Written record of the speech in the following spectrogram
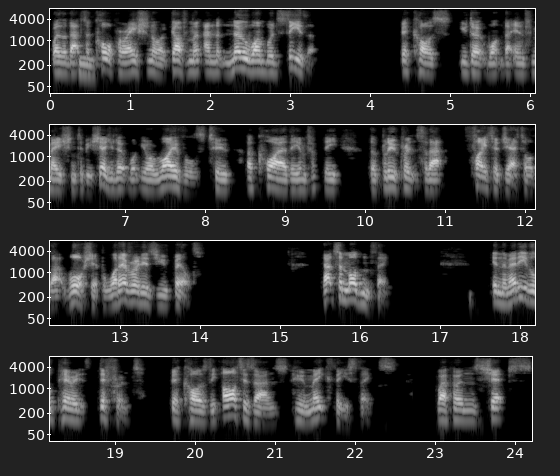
whether that's mm. a hmm. corporation or a government, and that no one would see them because you don't want that information to be shared. You don't want your rivals to acquire the the, the blueprints for that fighter jet or that warship or whatever it is you've built. That's a modern thing. In the medieval period, it's different because the artisans who make these things, weapons, ships,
